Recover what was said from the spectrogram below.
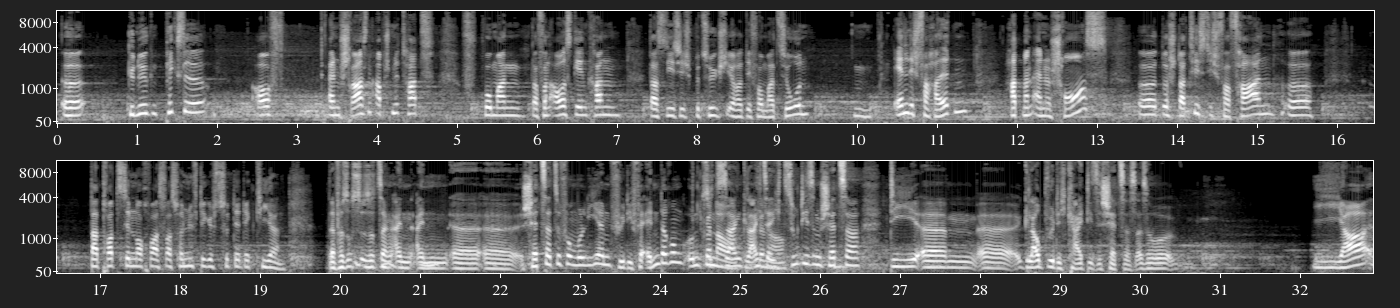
äh, genügend Pixel auf einem Straßenabschnitt hat, wo man davon ausgehen kann, dass die sich bezüglich ihrer Deformation hm, ähnlich verhalten, hat man eine Chance, äh, durch statistische Verfahren äh, da trotzdem noch was, was Vernünftiges zu detektieren. Da versuchst du sozusagen einen, einen äh, äh, Schätzer zu formulieren für die Veränderung und Genau, sozusagen gleichzeitig genau. zu diesem Schätzer die ähm, äh, Glaubwürdigkeit dieses Schätzers. Also Ja,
